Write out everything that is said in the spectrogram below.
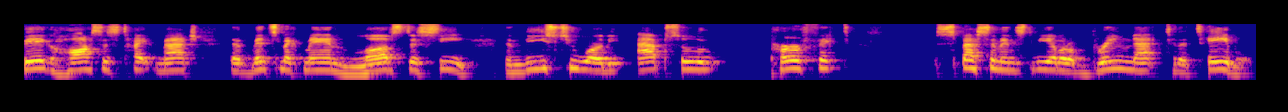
big hosses type match that Vince McMahon loves to see. And these two are the absolute perfect specimens to be able to bring that to the table.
